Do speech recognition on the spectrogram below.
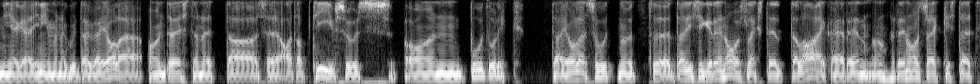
nii äge inimene kui ta ka ei ole, on tõestanud, et ta see adaptiivsus on puudulik ta ei ole suutnud, tal isegi Renault's läks tegelikult tal aega ja noh, Renault's rääkis ta, et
